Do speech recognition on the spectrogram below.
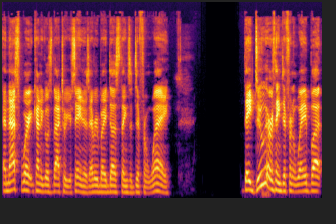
And that's where it kind of goes back to what you're saying is everybody does things a different way. They do everything different way, but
